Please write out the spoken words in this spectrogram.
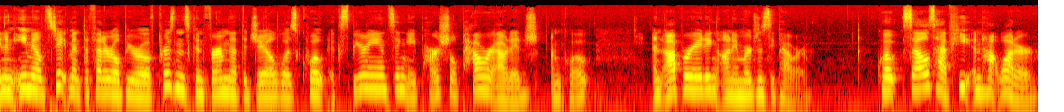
In an emailed statement, the Federal Bureau of Prisons confirmed that the jail was, quote, experiencing a partial power outage, unquote, and operating on emergency power. Quote, cells have heat and hot water.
